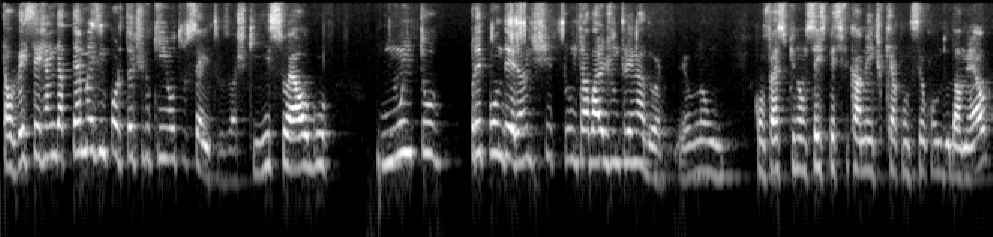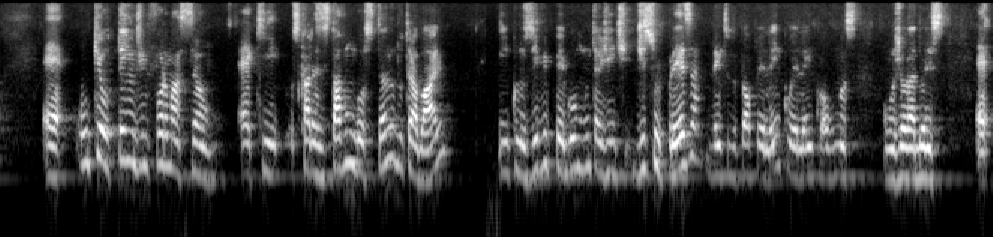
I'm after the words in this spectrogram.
talvez seja ainda até mais importante do que em outros centros. Eu acho que isso é algo muito preponderante para um trabalho de um treinador. Eu não Confesso que não sei especificamente o que aconteceu com o Dudamel. É, o que eu tenho de informação é que os caras estavam gostando do trabalho, inclusive pegou muita gente de surpresa dentro do próprio elenco. O elenco, algumas, alguns jogadores é,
